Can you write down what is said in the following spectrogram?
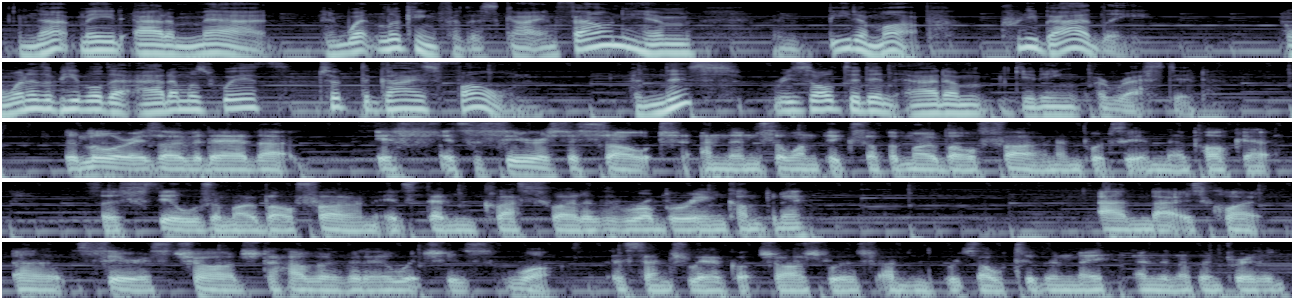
And that made Adam mad and went looking for this guy and found him and beat him up pretty badly. And one of the people that Adam was with took the guy's phone. And this resulted in Adam getting arrested. The law is over there that if it's a serious assault and then someone picks up a mobile phone and puts it in their pocket, so steals a mobile phone, it's then classified as a robbery in company. And that is quite a serious charge to have over there, which is what essentially I got charged with and resulted in me ending up in prison.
